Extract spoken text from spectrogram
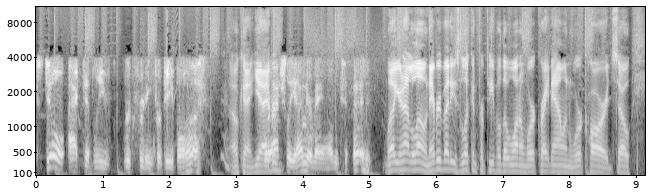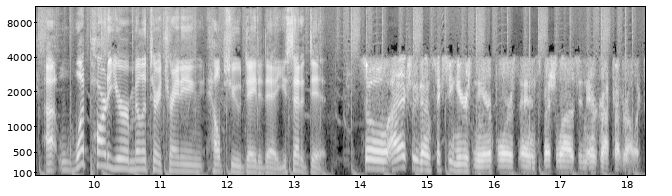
still actively recruiting for people. Okay, yeah. They're every- actually undermanned. Well, you're not alone. Everybody's looking for people that want to work right now and work hard. So, uh, what part of your military training helps you day to day? You said it did. So I actually done 16 years in the Air Force and specialized in aircraft hydraulics.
